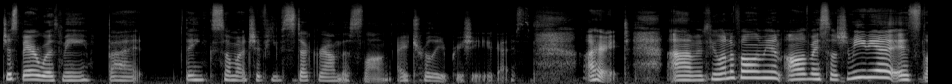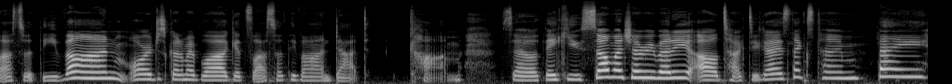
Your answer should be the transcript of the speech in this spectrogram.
just bear with me. But Thanks so much if you've stuck around this long. I truly appreciate you guys. All right. Um, if you want to follow me on all of my social media, it's Lost with Yvonne, or just go to my blog. It's lostwithyvonne.com. So thank you so much, everybody. I'll talk to you guys next time. Bye.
